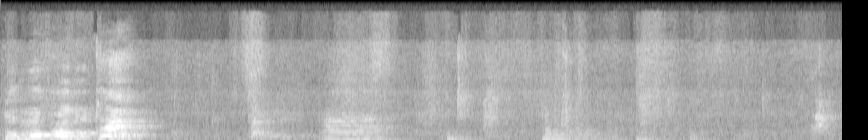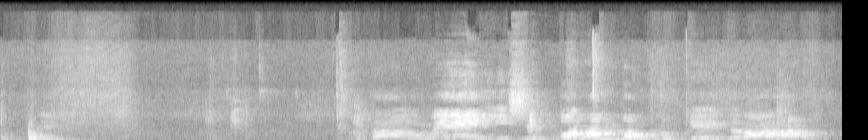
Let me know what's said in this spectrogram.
넘어가도 돼? 음. 그 다음에 20번 한번 볼게 얘들아.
